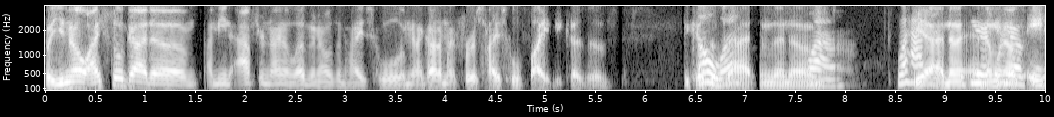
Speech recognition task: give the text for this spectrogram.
but you know, I still got. Um, I mean, after 9/11, I was in high school. I mean, I got in my first high school fight because of because Oh, of what? that, and then um, wow what happened yeah, and then- and then when I was okay eight-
